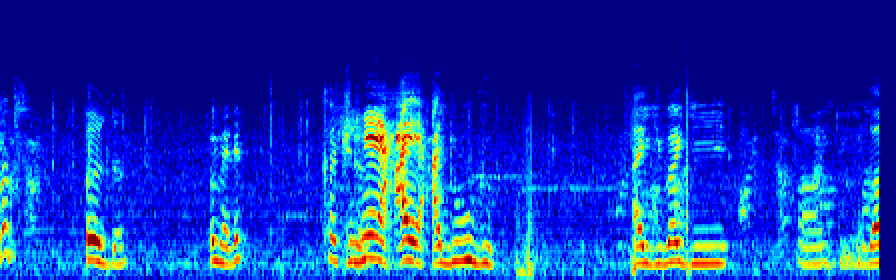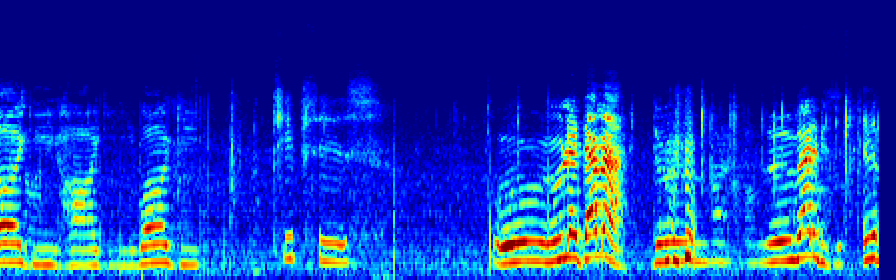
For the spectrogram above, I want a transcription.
Bak Öldün. ölmedim. Kaçıyor. He hay hay yugu. Hay vagi. Hay vagi hay vagi. Tipsiz. Öyle deme. Dö- Ver bizi. Emir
